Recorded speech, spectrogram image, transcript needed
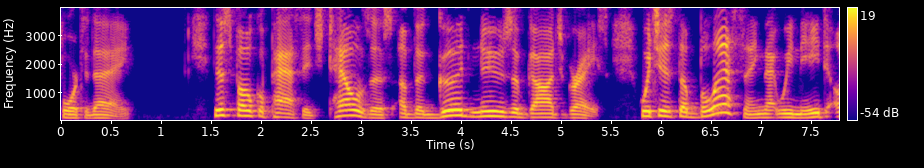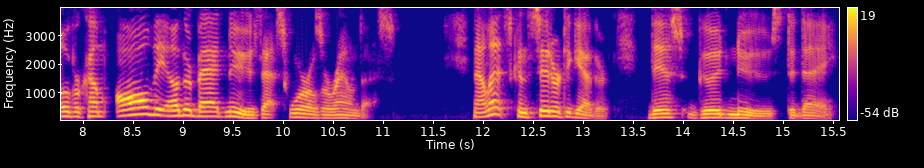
for today. This focal passage tells us of the good news of God's grace, which is the blessing that we need to overcome all the other bad news that swirls around us. Now let's consider together this good news today.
